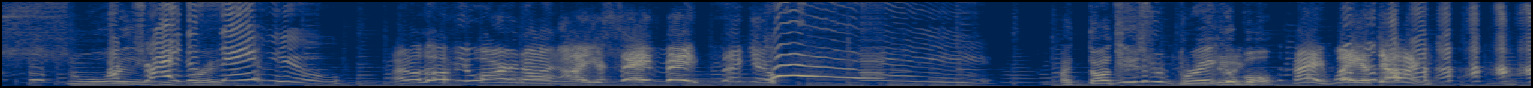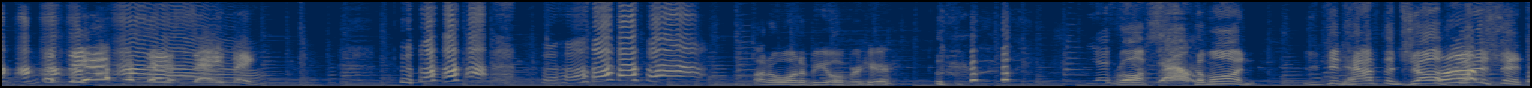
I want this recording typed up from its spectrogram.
swore I'm trying to break- save you. I don't know if you are or not. Oh, you saved me. Thank you. Hey. I thought these were breakable. Hey, what are you doing? That's the opposite of saving. I don't want to be over here. yes, Ross, you do. come on! You did half the job. Ah. Finish it.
